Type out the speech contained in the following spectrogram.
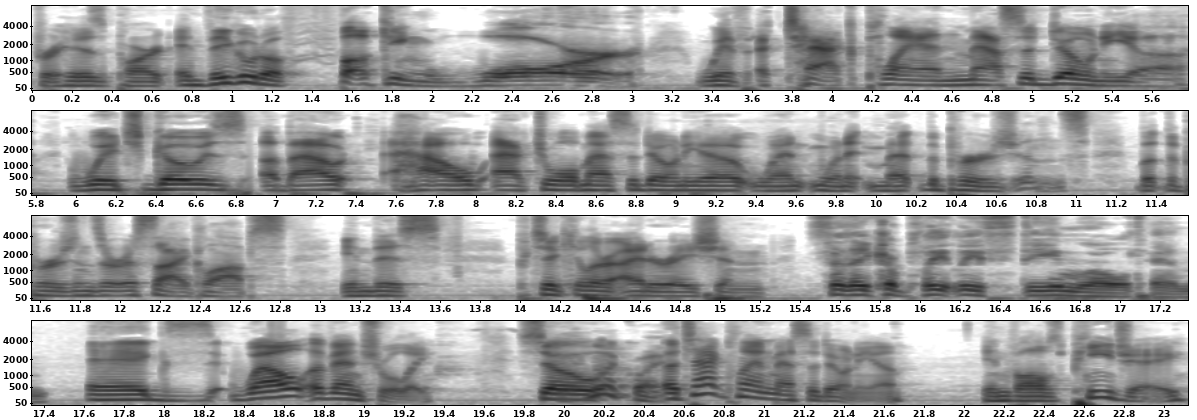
for his part, and they go to fucking war with Attack Plan Macedonia, which goes about how actual Macedonia went when it met the Persians. But the Persians are a Cyclops in this particular iteration. So they completely steamrolled him. Ex- well, eventually. So, Attack Plan Macedonia involves PJ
